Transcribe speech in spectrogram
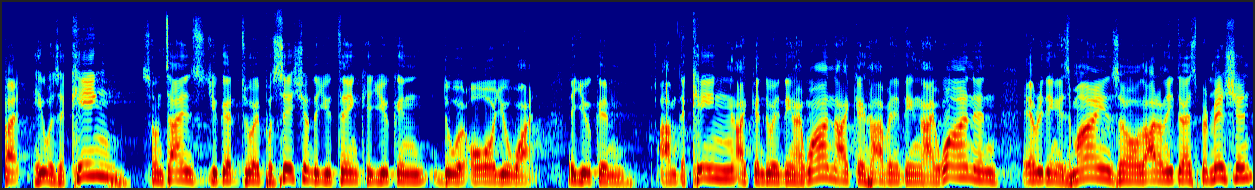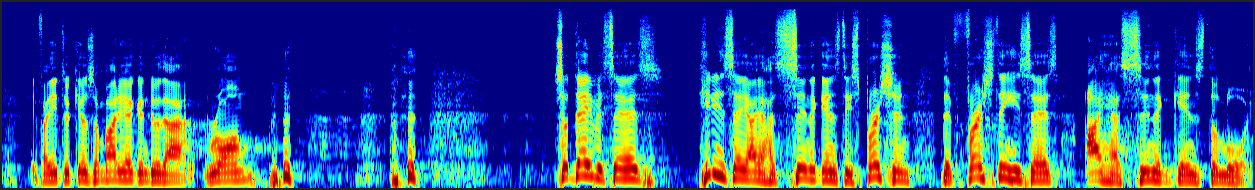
But he was a king. Sometimes you get to a position that you think you can do it all you want. That you can, I'm the king, I can do anything I want, I can have anything I want, and everything is mine, so I don't need to ask permission. If I need to kill somebody, I can do that. Wrong. so David says, he didn't say, I have sinned against this person. The first thing he says, I have sinned against the Lord.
